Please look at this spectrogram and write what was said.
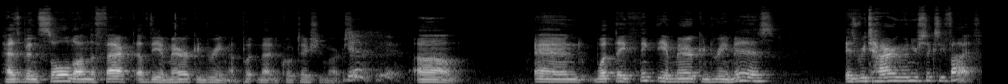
has been sold on the fact of the American dream. I'm putting that in quotation marks. Yeah, yeah. Um, and what they think the American dream is, is retiring when you're 65.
